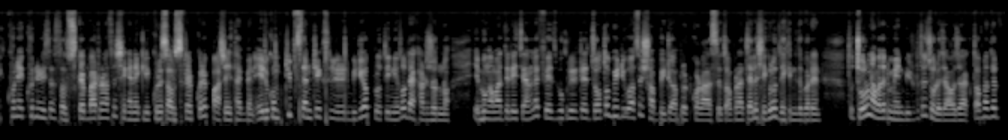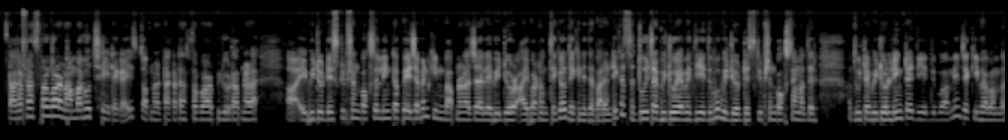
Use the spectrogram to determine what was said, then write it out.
এক্ষুনি এক্ষুনি নিচে সাবস্ক্রাইব বাটন আছে, সেখানে ক্লিক করে সাবস্ক্রাইব করে পাশেই থাকবেন। এরকম tips and tricks related video প্রতিনিয়ত দেখার জন্য। এবং আমাদের এই চ্যানেলে ফেসবুক রিলেটেড যত ভিডিও আছে, সব ভিডিও আপলোড করা আছে। তো আপনারা চাইলে সেগুলো দেখে নিতে পারেন। তো চলুন আমাদের মেন ভিডিওতে চলে যাওয়া যাক। তো আপনাদের টাকা ট্রান্সফার করার নাম্বার হচ্ছে এটা গাইজ তো আপনার টাকা ট্রান্সফার করার ভিডিওটা আপনারা এই ভিডিও ডিসক্রিপশন বক্সের লিঙ্কটা পেয়ে যাবেন, কিংবা আপনারা চাইলে ভিডিওর আই বাটন থেকেও দেখে নিতে পারেন, ঠিক আছে? দুইটা ভিডিও আমি দিয়ে দেবো। ভিডিওর ডিসক্রিপশন বক্সে আমাদের দুইটা ভিডিওর লিঙ্কটাই দিয়ে দেবো আমি, যে কীভাবে আমরা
